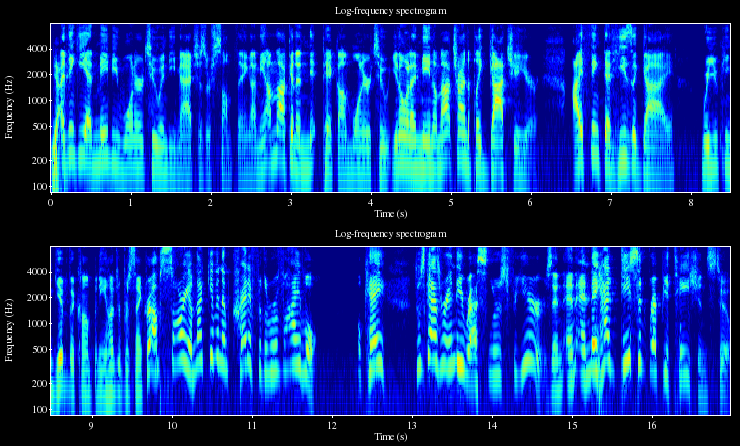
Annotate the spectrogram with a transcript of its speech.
Yeah. I think he had maybe one or two indie matches or something. I mean, I'm not going to nitpick on one or two. You know what I mean? I'm not trying to play gotcha here. I think that he's a guy where you can give the company 100% credit. I'm sorry, I'm not giving them credit for the revival. Okay? Those guys were indie wrestlers for years, and, and, and they had decent reputations too.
